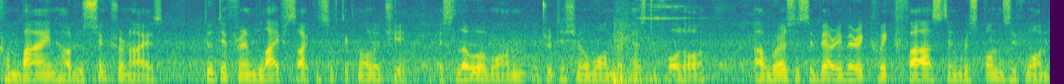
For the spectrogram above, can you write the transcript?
combine, how to synchronize two different life cycles of technology, a slower one, a traditional one that has to follow, uh, versus a very, very quick, fast and responsive one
